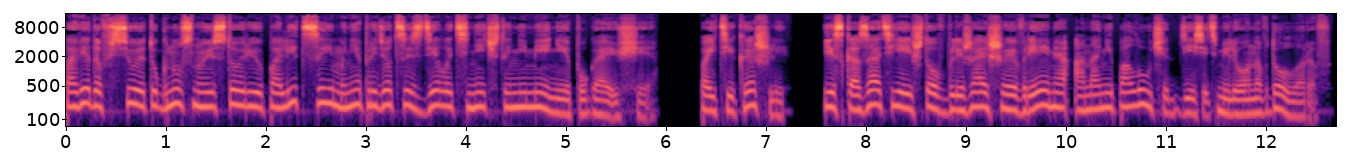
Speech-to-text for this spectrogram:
Поведав всю эту гнусную историю полиции, мне придется сделать нечто не менее пугающее. Пойти к Эшли и сказать ей, что в ближайшее время она не получит 10 миллионов долларов.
